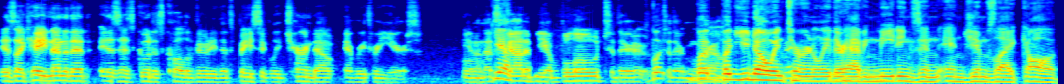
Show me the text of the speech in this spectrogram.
is like, "Hey, none of that is as good as Call of Duty." That's basically churned out every three years. You know, that's Yeah. got to be a blow to their But, to their morale. but but you know internally they're having meetings and and Jim's like oh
